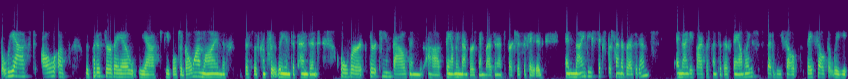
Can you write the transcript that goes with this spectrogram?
But we asked all of, we put a survey out. We asked people to go online. This, this was completely independent. Over 13,000 uh, family members and residents participated, and 96% of residents and 95% of their families said we felt they felt that we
